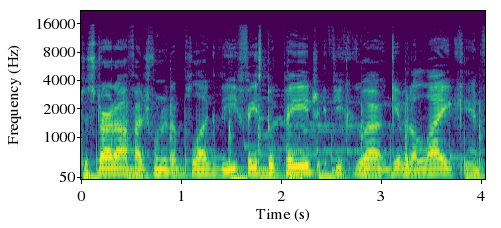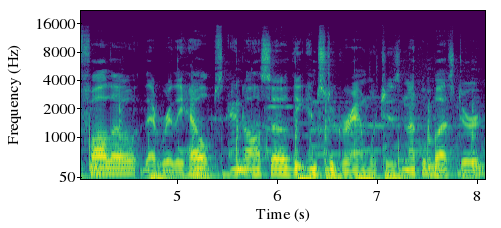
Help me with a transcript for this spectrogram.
To start off, I just wanted to plug the Facebook page. If you could go out and give it a like and follow, that really helps. And also the Instagram, which is Knucklebuster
